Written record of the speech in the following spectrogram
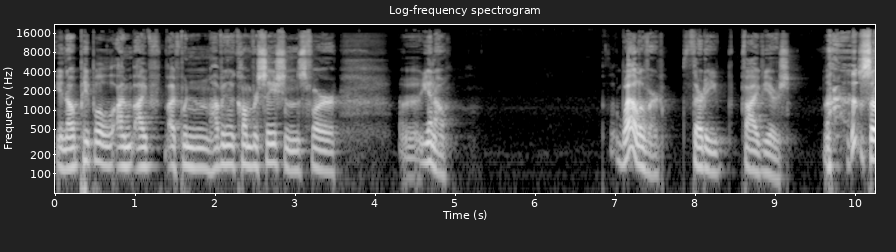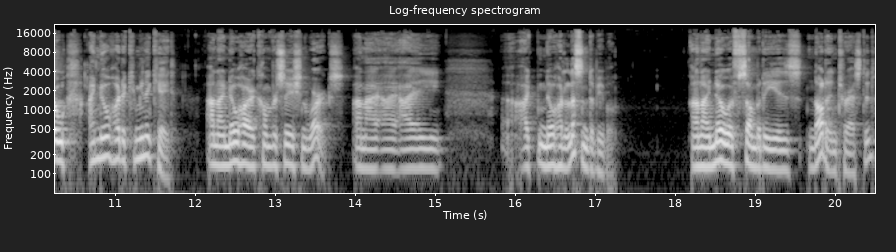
You know, people. I'm I've I've been having conversations for you know, well over 35 years. so I know how to communicate and I know how a conversation works and I, I, I, I know how to listen to people. And I know if somebody is not interested,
